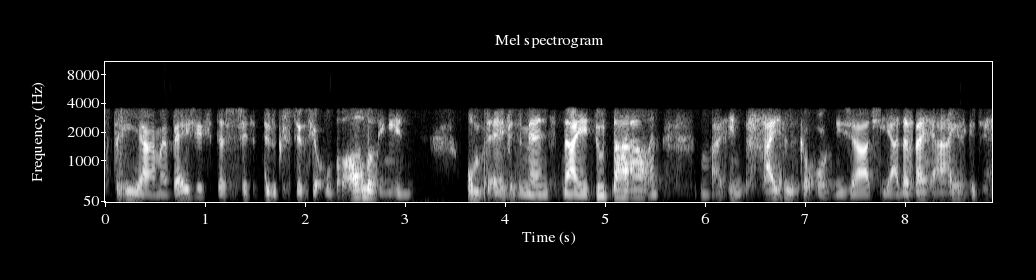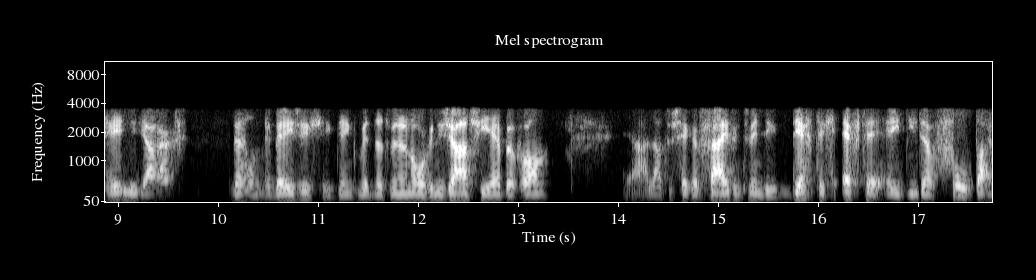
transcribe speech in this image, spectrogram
2,5, 3 jaar mee bezig. Daar zit natuurlijk een stukje onderhandeling in om het evenement naar je toe te halen. Maar in de feitelijke organisatie, ja, daar ben je eigenlijk het hele jaar wel mee bezig. Ik denk dat we een organisatie hebben van, ja, laten we zeggen 25, 30 FTE die daar fulltime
